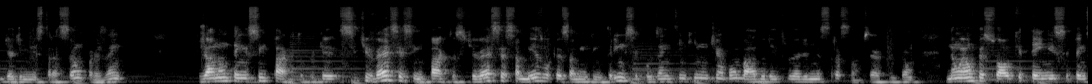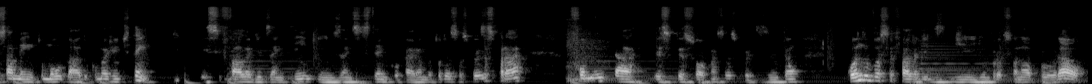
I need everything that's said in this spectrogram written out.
de administração, por exemplo, já não tem esse impacto, porque se tivesse esse impacto, se tivesse esse mesmo pensamento intrínseco, o design thinking não tinha bombado dentro da administração, certo? Então, não é um pessoal que tem esse pensamento moldado como a gente tem. E se fala de design thinking, design sistêmico, caramba, todas essas coisas para fomentar esse pessoal com essas coisas. Então, quando você fala de, de, de um profissional plural,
